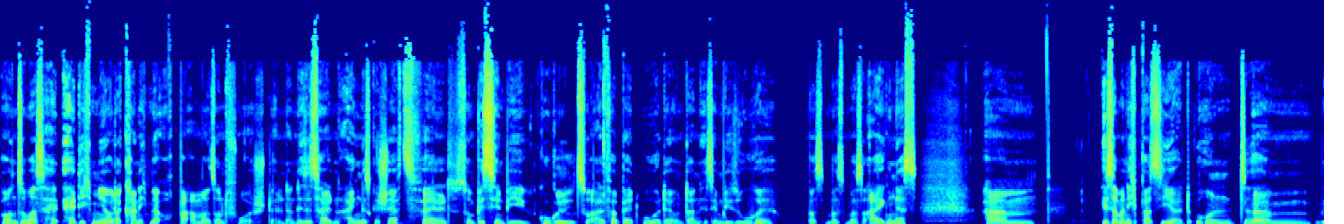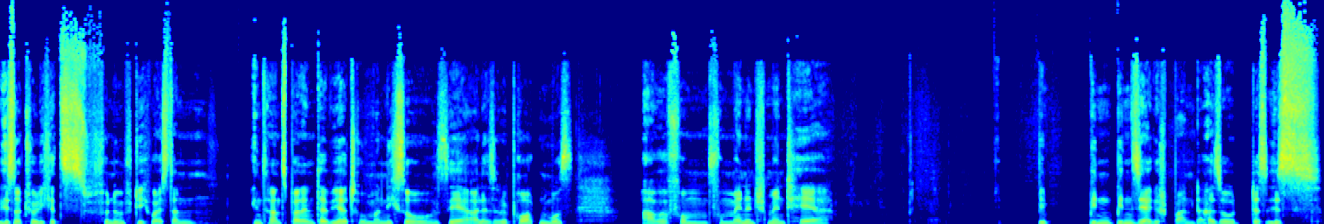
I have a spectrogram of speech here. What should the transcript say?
Und sowas hätte ich mir oder kann ich mir auch bei Amazon vorstellen. Dann ist es halt ein eigenes Geschäftsfeld, so ein bisschen wie Google zu Alphabet wurde und dann ist eben die Suche was, was, was eigenes. Ähm, ist aber nicht passiert und ähm, ist natürlich jetzt vernünftig, weil es dann intransparenter wird und man nicht so sehr alles reporten muss. Aber vom, vom Management her bin, bin sehr gespannt. Also das ist,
